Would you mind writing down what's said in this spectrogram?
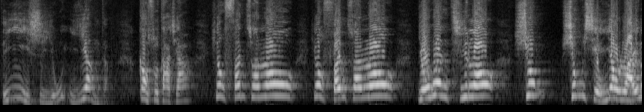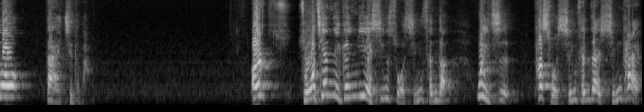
的意义是一一样的，告诉大家要反转喽，要反转喽，有问题喽，凶凶险要来喽，大家记得吧？而昨天那根夜星所形成的位置，它所形成在形态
